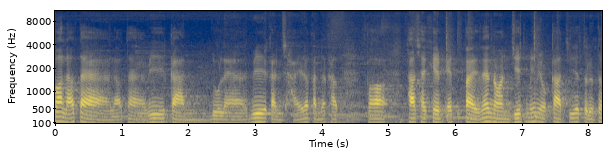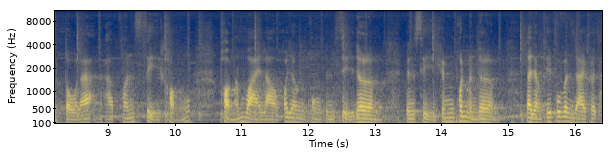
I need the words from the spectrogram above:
ก็แล้วแต่แล้วแต่วิธีการดูแลวิธีการใช้แล้วกันนะครับ ก็ถ้าใช้ KMS ไปแน่นอนยิดไม่มีโอกาสที่จะเจริญเติบโตแล้วนะครับ เพราะสีของของน้ำไวน์เราก็ยังคงเป็นสีเดิม เป็นสีเข้มข้นเหมือนเดิม แต่อย่างที่ผู้บรรยายเคยท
